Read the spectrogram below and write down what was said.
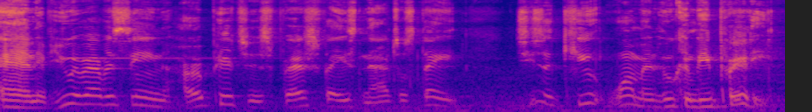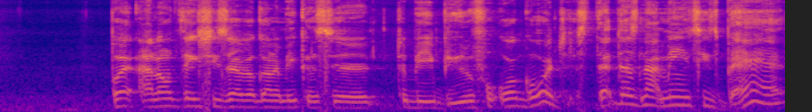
And if you have ever seen her pictures, fresh face, natural state, she's a cute woman who can be pretty. But I don't think she's ever going to be considered to be beautiful or gorgeous. That does not mean she's bad.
